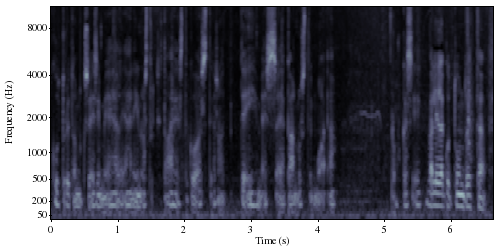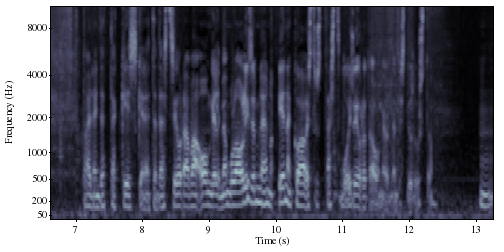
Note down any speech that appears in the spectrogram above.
kulttuuritoimituksen esimiehelle ja hän innostui sitä aiheesta kovasti ja sanoi, että tee ihmeessä ja kannusti mua ja rohkaisi. Välillä kun tuntui, että taidan jättää kesken, että tästä seuraavaa ongelmia. Mulla oli semmoinen ennakkoaavistus, että tästä voi seurata ongelmia tästä jutusta. Mm.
